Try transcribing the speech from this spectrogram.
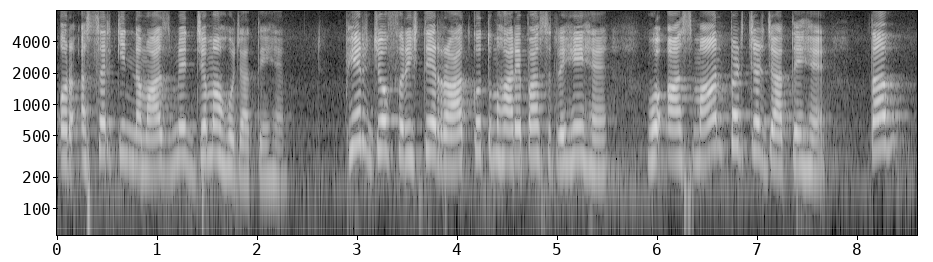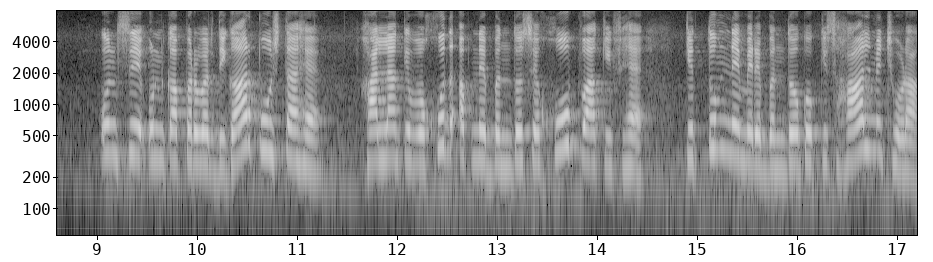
اور عصر کی نماز میں جمع ہو جاتے ہیں۔ پھر جو فرشتے رات کو تمہارے پاس رہے ہیں، وہ آسمان پر چڑھ جاتے ہیں۔ تب ان سے ان کا پروردگار پوچھتا ہے، حالانکہ وہ خود اپنے بندوں سے خوب واقف ہے کہ تم نے میرے بندوں کو کس حال میں چھوڑا؟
